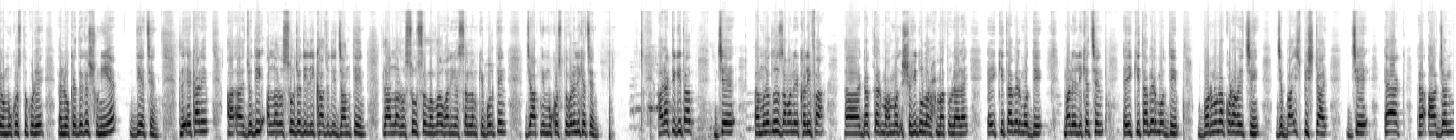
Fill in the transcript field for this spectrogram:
এবং মুখস্থ করে লোকেদেরকে শুনিয়ে দিয়েছেন। তাহলে এখানে যদি আল্লাহ রসুল যদি লিখা যদি জানতেন, তাহলে আল্লাহ রসুল সাল্লাহ আলী আসাল্লামকে বলতেন যে আপনি মুখস্থ করে লিখেছেন। আর একটি কিতাব যে মুজাদুজ্জামানের খলিফা ডক্টর মোহাম্মদ শহীদুল্লাহ রহমাতুল্লাহ আলাই এই কিতাবের মধ্যে মানে লিখেছেন, এই কিতাবের মধ্যে বর্ণনা করা হয়েছে যে বাইশ পৃষ্ঠায় যে এক আজন্ম,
